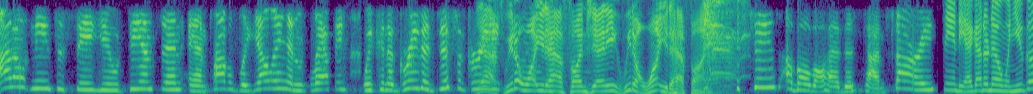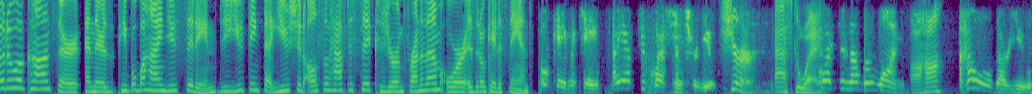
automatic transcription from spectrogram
I don't need to see you dancing and probably yelling and laughing. We can agree to disagree. Yes, we don't want you to have fun, Jenny. We don't want you to have fun. She's a bobo head this time. Sorry. Sandy, I got to know when you go to a concert and there's people behind you sitting, do you think that you should also have to sit because you're in front of them, or is it okay to stand? Okay, McCabe, I have two questions for you. Sure, ask away. Question number one Uh huh. How old are you?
